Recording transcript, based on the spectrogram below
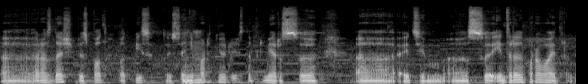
э, раздачу бесплатных подписок. То есть они mm-hmm. партнерились, например, с э, этим, э, с интернет-провайдером.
